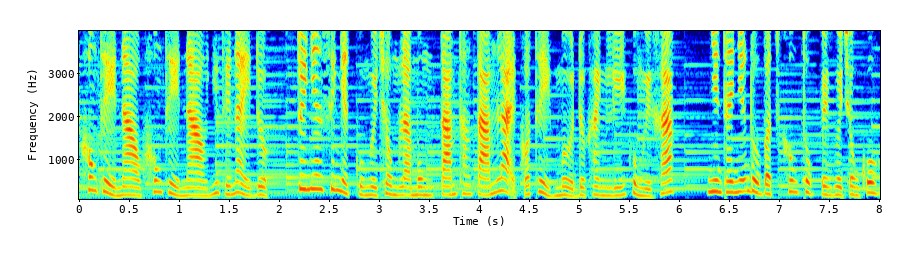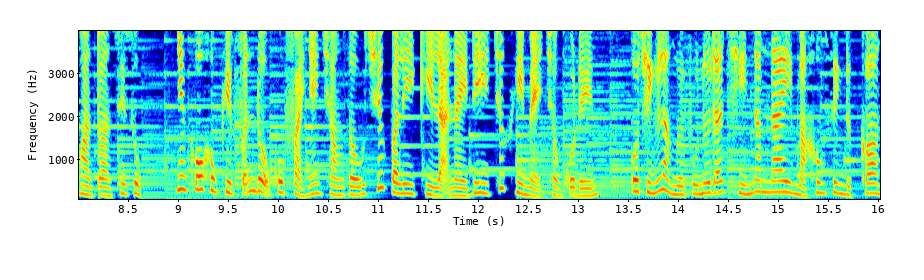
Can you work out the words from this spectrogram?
không thể nào không thể nào như thế này được. Tuy nhiên sinh nhật của người chồng là mùng 8 tháng 8 lại có thể mở được hành lý của người khác. Nhìn thấy những đồ vật không thuộc về người chồng cô hoàn toàn suy sụp, nhưng cô không kịp phẫn nộ cô phải nhanh chóng giấu chiếc vali kỳ lạ này đi trước khi mẹ chồng cô đến. Cô chính là người phụ nữ đã 9 năm nay mà không sinh được con,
